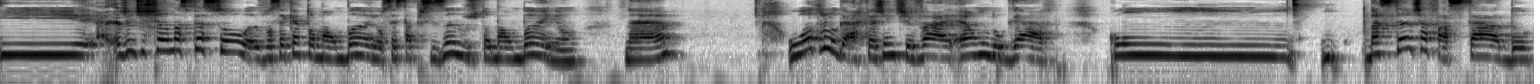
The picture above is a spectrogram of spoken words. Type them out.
e a gente chama as pessoas. Você quer tomar um banho? Você está precisando de tomar um banho? Né? O outro lugar que a gente vai é um lugar com bastante afastado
